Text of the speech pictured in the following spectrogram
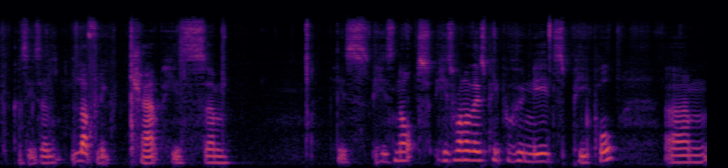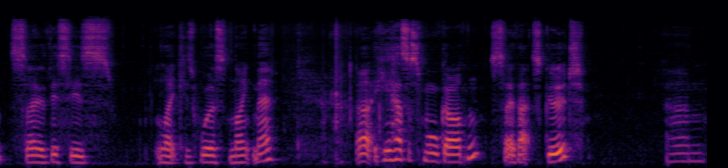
because he's a lovely chap. He's um, he's he's not he's one of those people who needs people. Um, so this is like his worst nightmare. Uh, he has a small garden, so that's good. Um,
